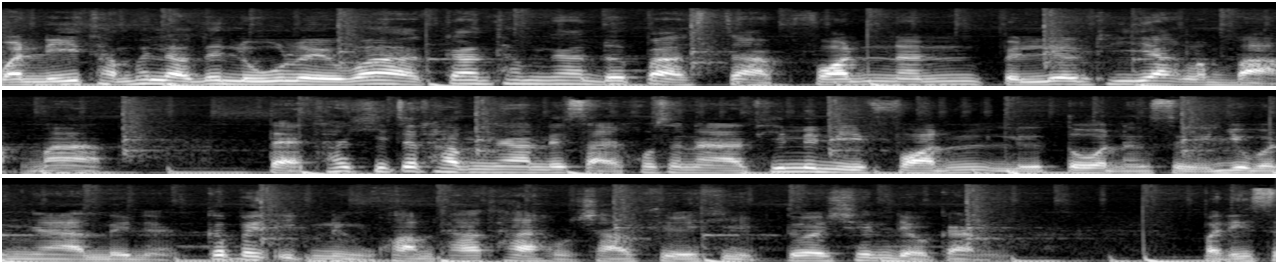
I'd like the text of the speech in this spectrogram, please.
วันนี้ทำให้เราได้รู้เลยว่าการทำงานโดยปราศจากฟอนต์นั้นเป็นเรื่องที่ยากลำบากมาก แต่ถ้าคิดจะทำงานในสายโฆษณาที่ไม่มีฟอนต์หรือตัวหนังสืออยู่บนงานเลยเนี่ย ก็เป็นอีกหนึ่งความท้าทายของชาวครีเอทีฟด้วยเช่นเดียวกัน ปฏิเส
